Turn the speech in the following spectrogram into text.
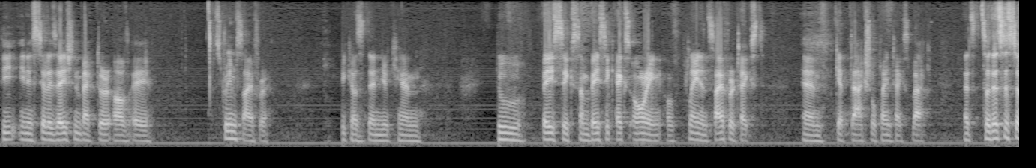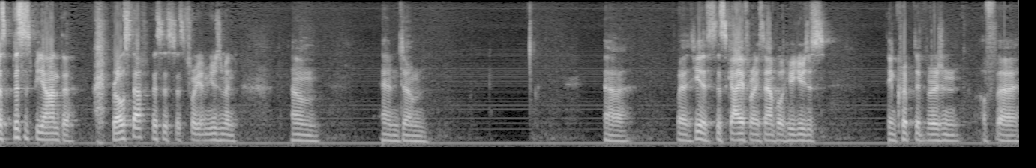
the initialization vector of a stream cipher, because then you can do basic, some basic XORing of plain and ciphertext and get the actual plain text back. That's, so this is just, this is beyond the bro stuff. This is just for your amusement. Um, and um, uh, well, here's this guy, for example, who uses the encrypted version of uh,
